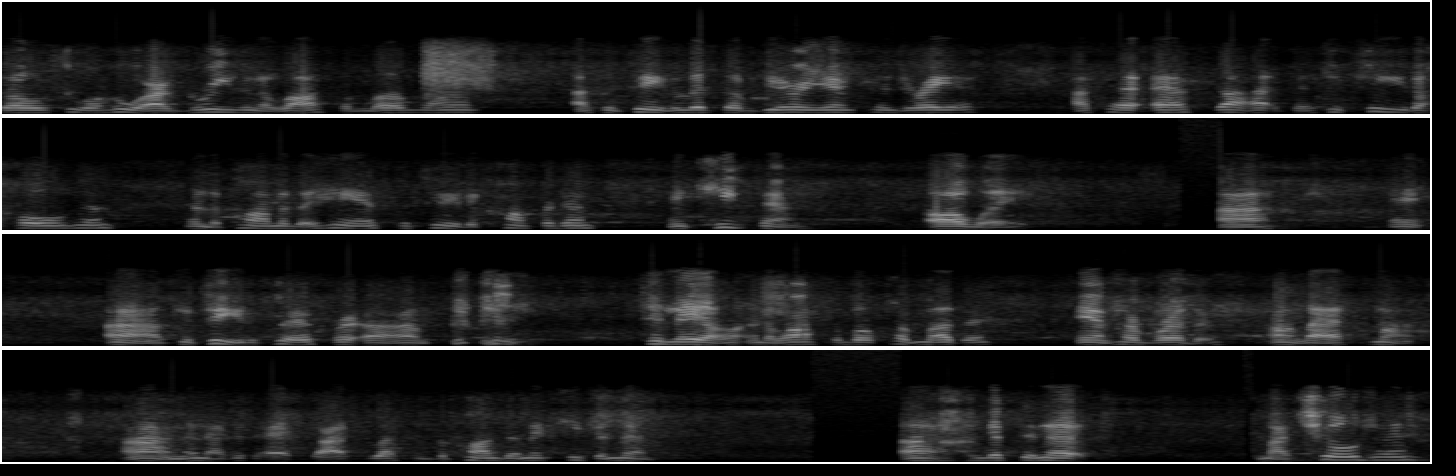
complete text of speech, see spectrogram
those who are, who are grieving the loss of loved ones. I continue to lift up and Kendrea. I ask God to continue to hold them in the palm of their hands, continue to comfort them and keep them always. Uh, and uh, continue to pray for um, Tanel and the loss of both her mother and her brother on last month. Um, and I just ask God's blessings upon them and keeping them. Uh, lifting up my children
